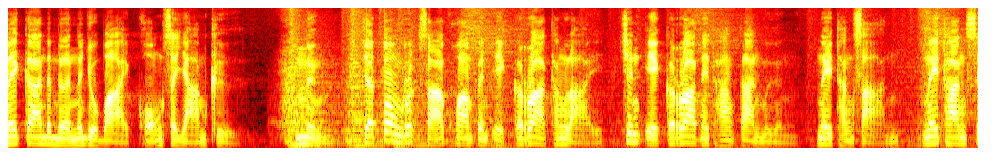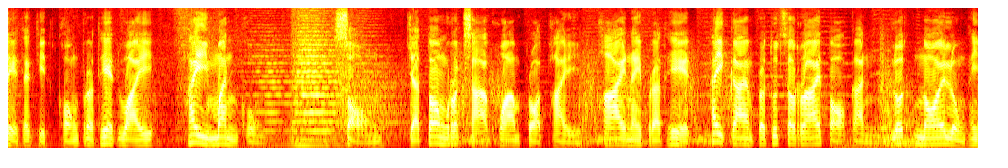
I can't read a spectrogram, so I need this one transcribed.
ในการดำเนินนโยบายของสยามคือ 1. จะต้องรักษาความเป็นเอกราชทั้งหลาย เช่นเอกราชในทางการเมือง ในทางศาลในทางเศรษฐกิจของประเทศไว้ให้มั่นคง 2. จะต้องรักษาความปลอดภัยภายในประเทศให้การประทุษร้ายต่อกันลดน้อยลงให้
